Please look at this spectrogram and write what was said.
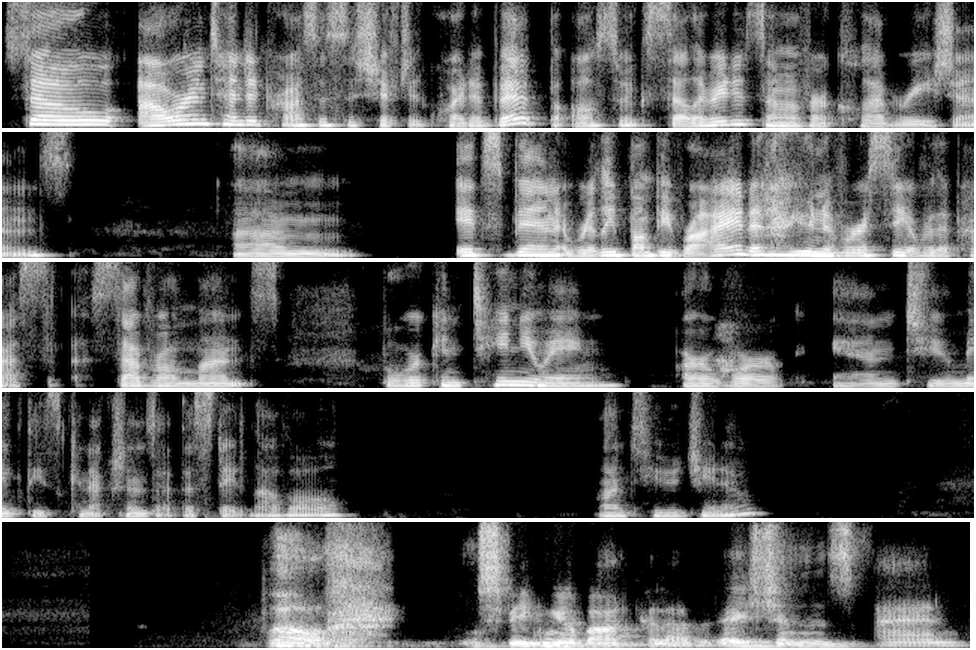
So our intended process has shifted quite a bit, but also accelerated some of our collaborations. Um, it's been a really bumpy ride at our university over the past several months, but we're continuing our work and to make these connections at the state level. On to Gino. Well, speaking about collaborations and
